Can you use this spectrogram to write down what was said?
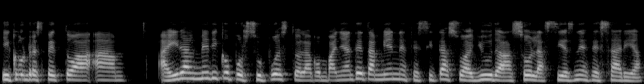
Y con respecto a, a ir al médico, por supuesto, el acompañante también necesita su ayuda a solas si es necesaria,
